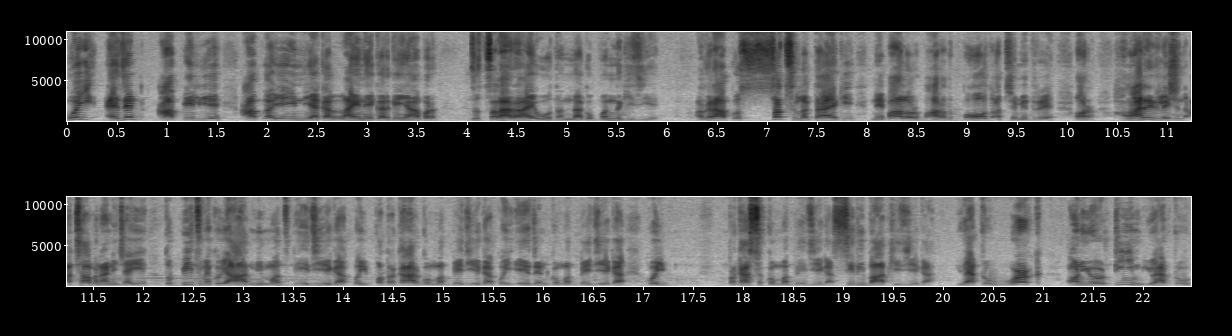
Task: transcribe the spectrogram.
कोई एजेंट आपके लिए, आपका ये इंडिया का लाइन है करके यहाँ पर जो चला रहा है, वो धंधा को बंद कीजिए। अगर आपको सच लगता है कि नेपाल और भारत बहुत अच्छे मित्र है और हमारे रिलेशन अच्छा बनानी चाहिए तो बीच में कोई आदमी मत भेजिएगा, कोई पत्रकार को मत भेजिएगा, कोई एजेंट को मत भेजिएगा, कोई प्रकाशक को मत भेजिएगा, सीधी बात कीजिएगा। You have to work on your team you have to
